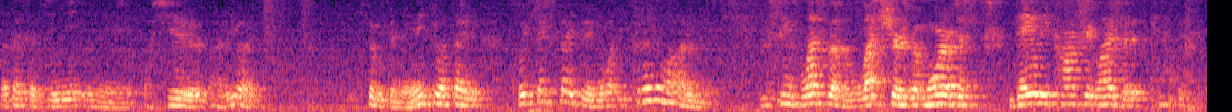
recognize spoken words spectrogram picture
私たちに、えー教えるあるいは人々に影響を与えるそういった機会というのはいくらでもあるんです This seems less of lectures, but more of just daily concrete lives that it's connected to.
